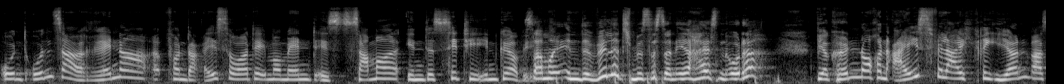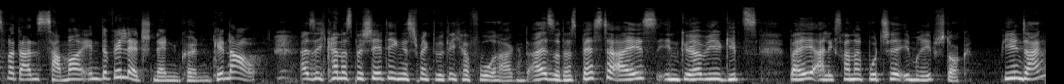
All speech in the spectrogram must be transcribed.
und unser Renner von der Eissorte im Moment ist Summer in the City in Görwil. Summer in the Village müsste es dann eher heißen, oder? Wir können noch ein Eis vielleicht kreieren, was wir dann Summer in the Village nennen können. Genau. Also ich kann das bestätigen, es schmeckt wirklich hervorragend. Also das beste Eis in Görwil gibt es bei Alexandra Butsche im Rebstock. Vielen Dank.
